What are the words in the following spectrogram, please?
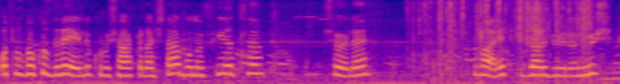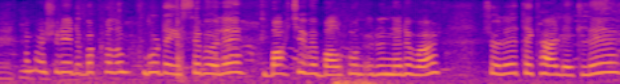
39 lira 50 kuruş arkadaşlar. Bunun fiyatı şöyle Gayet güzel bir ürünmüş. Hemen şuraya da bakalım. Burada ise böyle bahçe ve balkon ürünleri var. Şöyle tekerlekli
